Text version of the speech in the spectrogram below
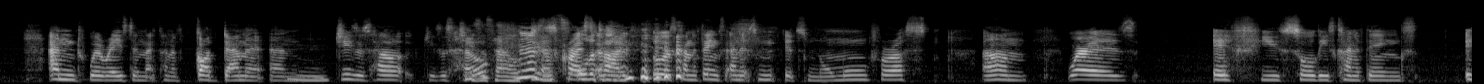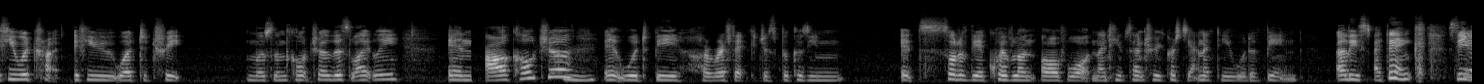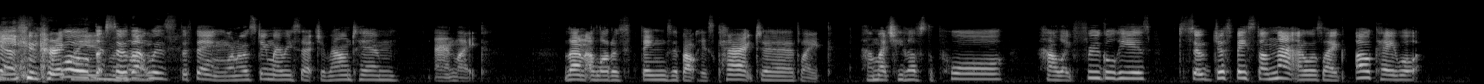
And we're raised in that kind of God damn it and Jesus hell, Jesus hell, Mm. Jesus hell Jesus yes, Christ, all the time all those kind of things, and it's it's normal for us. Um, whereas if you saw these kind of things, if you were try, if you were to treat Muslim culture this lightly, in our culture, Mm. it would be horrific just because you. It's sort of the equivalent of what 19th century Christianity would have been. At least I think. Stevie, Yeah. you can correct well, me. th- so that was the thing when I was doing my research around him and like learned a lot of things about his character, like how much he loves the poor, how like frugal he is. So just based on that, I was like, okay, well,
